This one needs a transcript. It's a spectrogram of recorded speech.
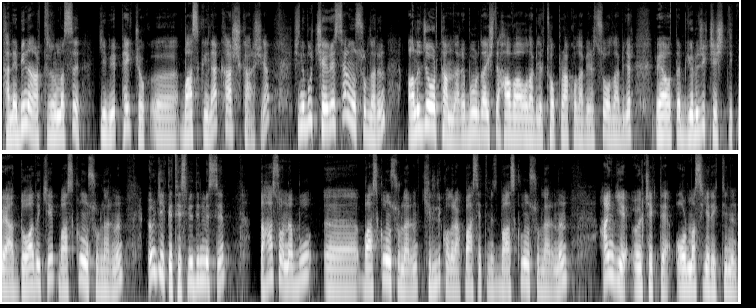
talebin artırılması gibi pek çok e, baskıyla karşı karşıya. Şimdi bu çevresel unsurların alıcı ortamları burada işte hava olabilir, toprak olabilir, su olabilir veyahut da biyolojik çeşitlilik veya doğadaki baskı unsurlarının öncelikle tespit edilmesi, daha sonra bu e, baskı unsurlarının kirlilik olarak bahsettiğimiz baskı unsurlarının hangi ölçekte olması gerektiğinin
